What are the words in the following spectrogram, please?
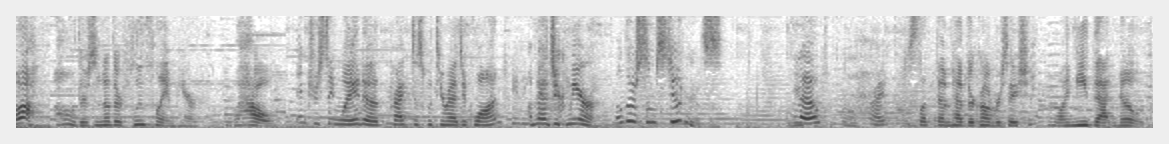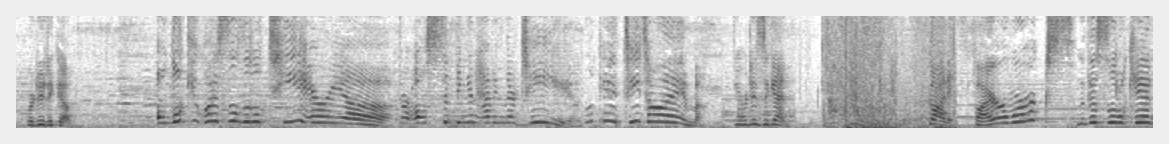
Ah! Oh, there's another Floo Flame here. Wow. Interesting way to practice with your magic wand. A magic mirror. Oh, there's some students. Hello. All right, just let them have their conversation. Oh, I need that note. Where did it go? Oh, look, you guys, the little tea area. They're all sipping and having their tea. Okay, tea time. There it is again. Got it. Fireworks? This little kid.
